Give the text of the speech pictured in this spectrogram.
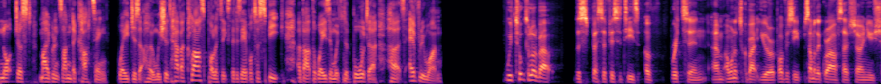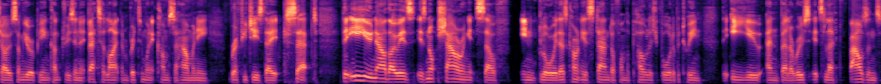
not just migrants undercutting wages at home. We should have a class politics that is able to speak about the ways in which the border hurts everyone. We talked a lot about the specificities of Britain. Um, I want to talk about Europe. Obviously, some of the graphs I've shown you show some European countries in a better light than Britain when it comes to how many refugees they accept. The EU now, though, is is not showering itself in glory. There's currently a standoff on the Polish border between the EU and Belarus. It's left thousands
